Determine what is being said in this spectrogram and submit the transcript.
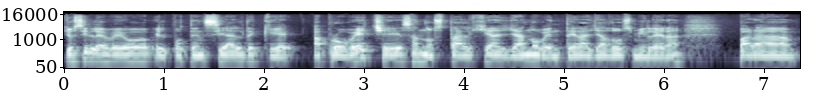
yo sí le veo el potencial de que aproveche esa nostalgia ya noventera, ya dos milera, para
